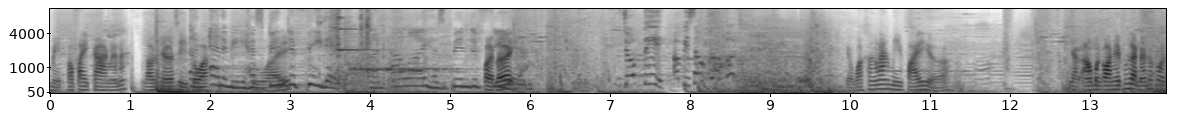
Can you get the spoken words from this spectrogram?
เมดเขาไปกลางแล้วนะ เราเจอสี่ตัว An enemy has Rồi. been defeated. An ally has been Bật lên. defeated. โจมตีเอาไปเศร้าดราก้อนเดี๋ยวว่าข้างล่างมีไฟเหรอ อยากเอามังกรให้เพื่อนนะทุกคน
